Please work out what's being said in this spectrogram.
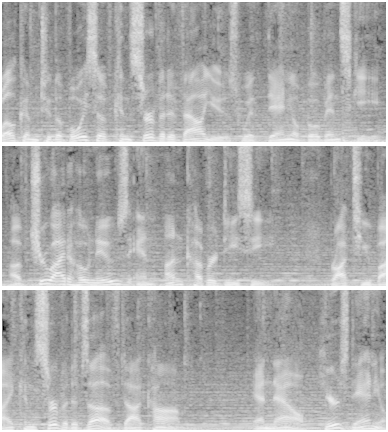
Welcome to the Voice of Conservative Values with Daniel Bobinski of True Idaho News and Uncover DC. Brought to you by conservativesof.com. And now, here's Daniel.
